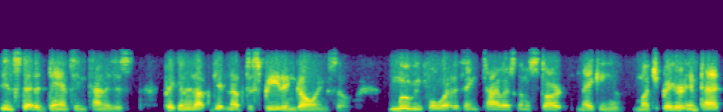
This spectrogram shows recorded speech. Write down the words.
instead of dancing, kind of just picking it up, getting up to speed and going. So moving forward, I think Tyler's going to start making a much bigger impact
